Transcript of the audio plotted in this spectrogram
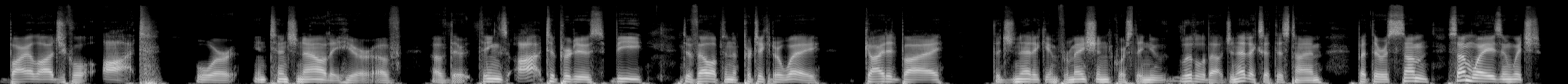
biological ought or intentionality here of of the things ought to produce be developed in a particular way, guided by the genetic information. Of course, they knew little about genetics at this time, but there was some some ways in which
